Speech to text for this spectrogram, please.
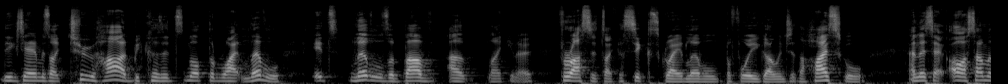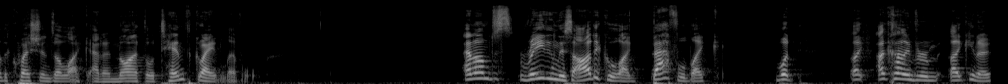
the exam is like too hard because it's not the right level. It's levels above, uh, like, you know, for us, it's like a sixth grade level before you go into the high school. And they say, oh, some of the questions are like at a ninth or tenth grade level. And I'm just reading this article, like baffled, like what, like I can't even rem- like you know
